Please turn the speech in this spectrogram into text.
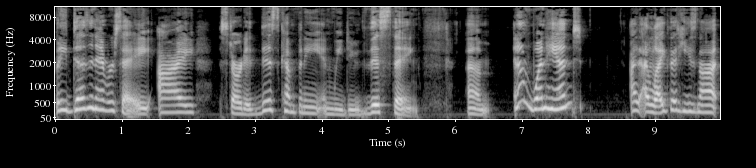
but he doesn't ever say, I started this company and we do this thing. Um, and on one hand, I, I like that he's not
